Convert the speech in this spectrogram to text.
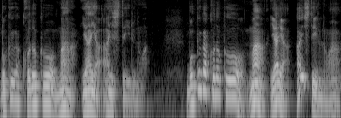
僕が孤独をまあやや愛しているのは僕が孤独をまあやや愛しているのは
